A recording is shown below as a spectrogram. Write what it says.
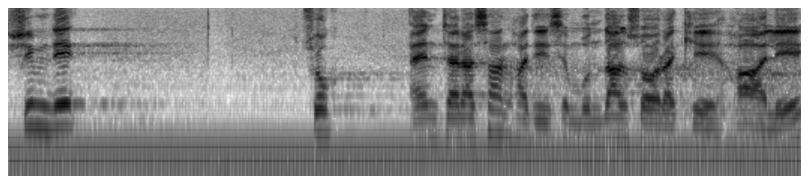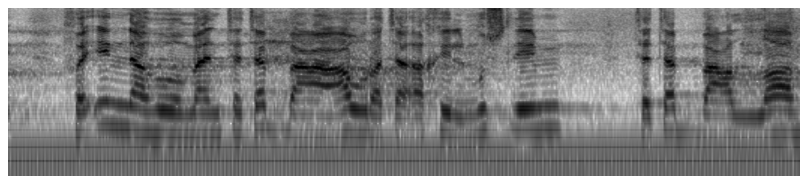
Şimdi çok enteresan hadisin bundan sonraki hali فَاِنَّهُ مَنْ تَتَبَّعَ عَوْرَةَ اَخِي الْمُسْلِمِ تَتَبَّعَ اللّٰهُ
